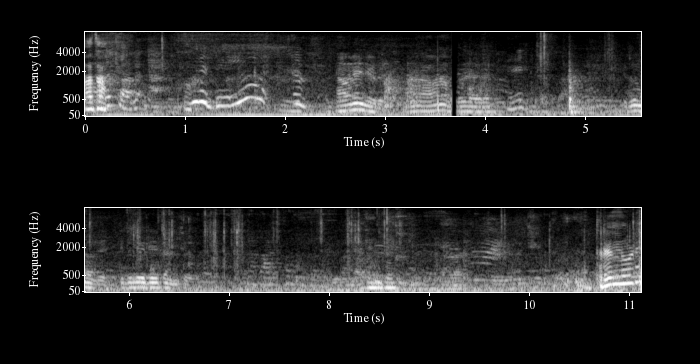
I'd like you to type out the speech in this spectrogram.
അതാ. അവനെ ഇങ്ങോട്ട്. അവൻ- അവനെ ഇത് മതി ഇത് വീഡിയോ കാണിച്ചു ഇത്രയുള്ളൂടെ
